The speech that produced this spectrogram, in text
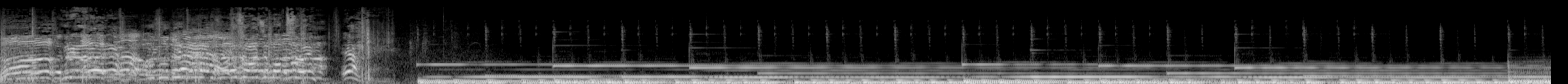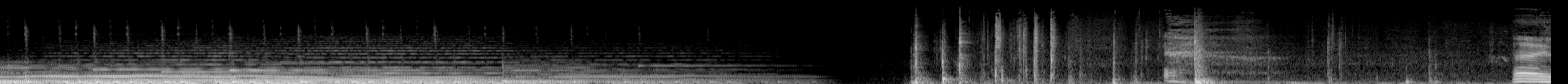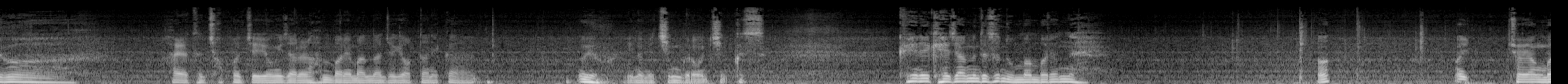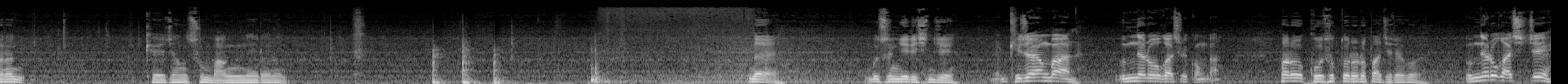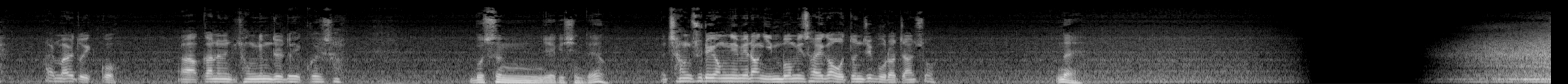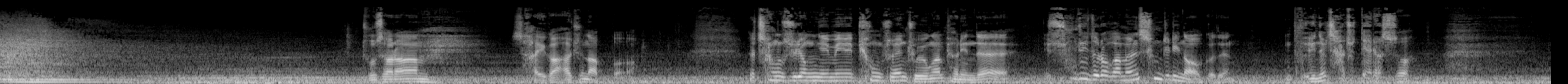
어, 그래, 그래, 하여튼 첫 번째 용의자를 한 번에 만난 적이 없다니까 으휴 이놈의 징그러운 징크스 괜히 개 잡는 데서 눈만 버렸네 어? 아니 저 양반은 개장수 막내라는 네 무슨 일이신지 기자 양반, 읍내로 가실 건가? 바로 고속도로로 빠지려고 읍내로 가시지. 할 말도 있고. 아까는 형님들도 있고 해서. 무슨 얘기신데요? 창수리 형님이랑 인범이 사이가 어떤지 물었잖소. 네 두 사람 사이가 아주 나빠. 그 창수리 형님이 평소엔 조용한 편인데 술이 들어가면 승질이 나왔거든. 부인을 자주 때렸어.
